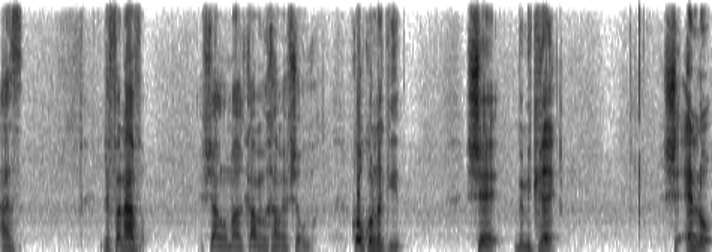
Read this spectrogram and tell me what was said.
אז לפניו אפשר לומר כמה וכמה אפשרויות. קודם כל נגיד שבמקרה שאין לו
